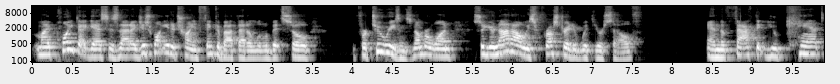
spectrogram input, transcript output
my point, I guess, is that I just want you to try and think about that a little bit. So for two reasons. Number one, so you're not always frustrated with yourself and the fact that you can't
